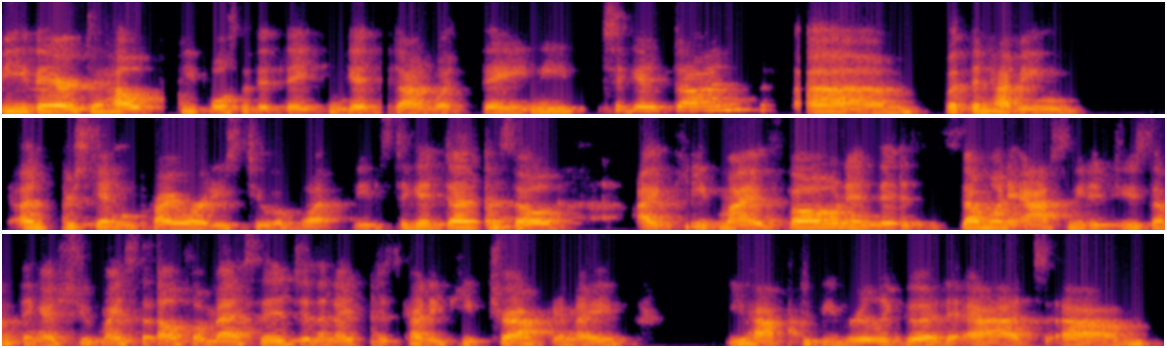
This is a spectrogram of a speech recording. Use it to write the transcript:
be there to help people so that they can get done what they need to get done. Um, but then having understanding priorities too of what needs to get done. So I keep my phone and if someone asks me to do something, I shoot myself a message and then I just kind of keep track and I you have to be really good at um,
